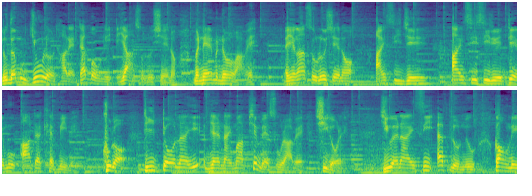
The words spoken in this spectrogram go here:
လူသက်မှုကျူးလွန်ထားတဲ့ဓာတ်ပုံတွေအရဆိုလို့ရှိရင်တော့မနှဲမနှောပါပဲအရင်ကဆိုလို့ရှိရင်တော့ ICJ ICC တွေတင်မှုအားတက်ခဲ့မိမယ်ခုတော့ဒီတော်လန်ရေးအမြန်နိုင်မှဖြစ်မယ်ဆိုတာပဲရှိတော့တယ် UNICF လိုမျိုးကောင်းတွေ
